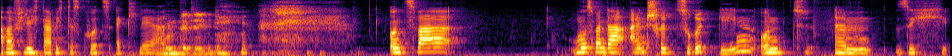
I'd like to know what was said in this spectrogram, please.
aber vielleicht darf ich das kurz erklären. Unbedingt. Und zwar muss man da einen Schritt zurückgehen und ähm, sich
